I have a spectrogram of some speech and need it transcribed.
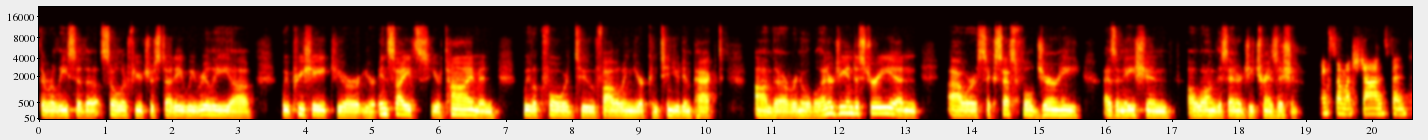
the release of the Solar Future Study. We really uh, we appreciate your your insights, your time, and we look forward to following your continued impact on the renewable energy industry and our successful journey as a nation along this energy transition. Thanks so much, John. It's been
